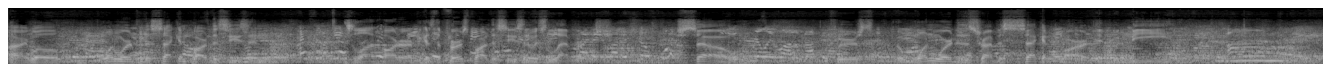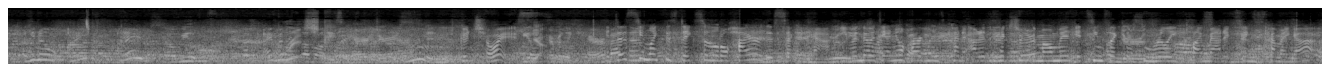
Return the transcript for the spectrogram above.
all right. Well, one word for the second part of the season is a lot harder because the first part of the season was leverage. So, if we were one word to describe the second part, it would be Um, you know, I, I really, I really Risk. love all these characters. and Good choice. feel like Yeah. I really care It does them. seem like the stakes are a little higher this second half. Even though Daniel Hardman's kind of out of the picture at the moment, it seems like there's some really climatic things coming up.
